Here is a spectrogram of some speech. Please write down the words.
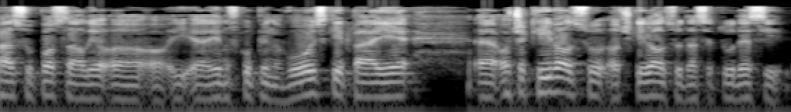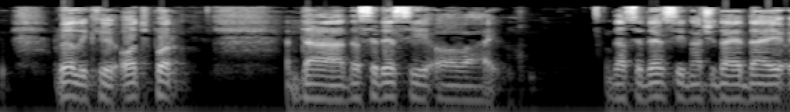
pa su poslali jednu skupinu vojske, pa je očekivali su, očekivali su da se tu desi veliki otpor, da, da se desi ovaj da se desi, znači da je, da je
